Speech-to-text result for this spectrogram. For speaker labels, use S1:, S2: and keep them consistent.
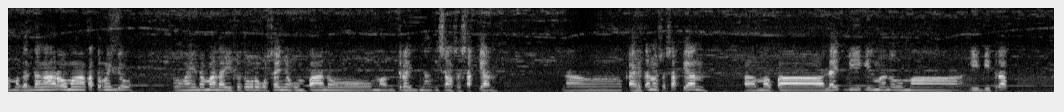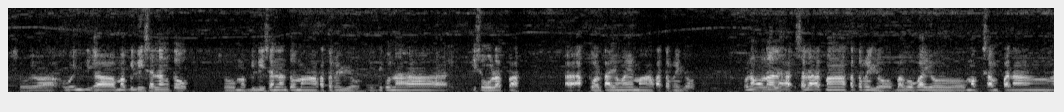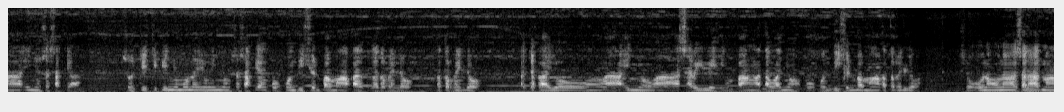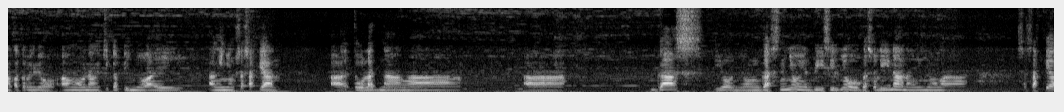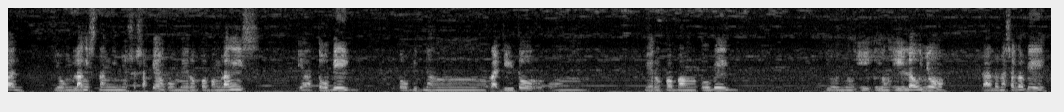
S1: Magandang araw mga katornilyo. So ngayon naman ay ituturo ko sa inyo kung paano mag-drive ng isang sasakyan ng kahit anong sasakyan ah, mapa light vehicle man o ma heavy truck. So ah, o hindi ah, mabilisan lang to. So mabilisan lang to mga katornilyo. Hindi ko na isulat pa. Ah, actual tayo ngayon mga katornilyo. Unang-una sa lahat mga katornilyo, bago kayo magsampa ng ah, inyong sasakyan, So, chichikin nyo muna yung inyong sasakyan kung condition pa mga ka- katornilyo. katornilyo. At saka yung ah, inyong ah, sarili, yung pangatawan nyo, kung condition ba mga katornilyo. So, unang-una sa lahat mga katornilyo, ang unang chikapin nyo ay ang inyong sasakyan. Ah, tulad ng ah, ah, gas, yon yung gas niyo, yung diesel nyo o gasolina ng inyong ah, sasakyan. Yung langis ng inyong sasakyan, kung meron pa bang langis. Yan, tubig, tubig ng radiator kung meron pa bang tubig. Yun yung, yung ilaw nyo lalo na sa gabi.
